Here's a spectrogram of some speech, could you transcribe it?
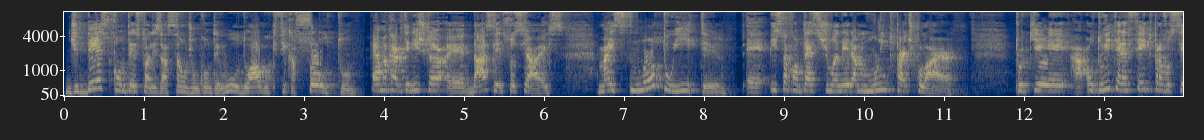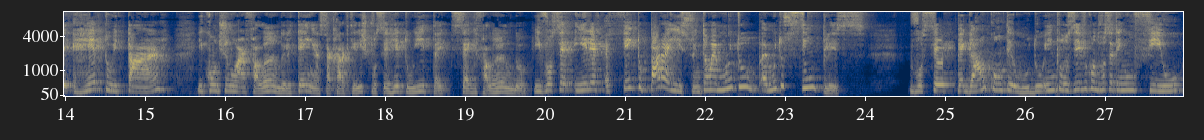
de descontextualização de um conteúdo, algo que fica solto, é uma característica é, das redes sociais. Mas no Twitter, é, isso acontece de maneira muito particular. Porque a, o Twitter é feito para você retweetar e continuar falando, ele tem essa característica, você retuita e segue falando. E você e ele é, é feito para isso. Então é muito é muito simples você pegar um conteúdo, inclusive quando você tem um fio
